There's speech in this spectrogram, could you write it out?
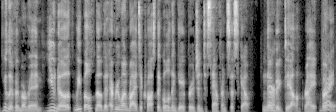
You live in Marin. You know, we both know that everyone rides across the Golden Gate Bridge into San Francisco. no Sure. big deal, right? But Right.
